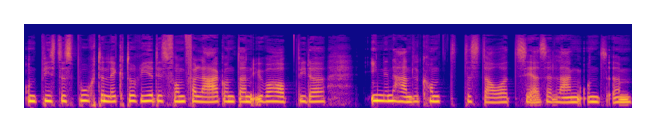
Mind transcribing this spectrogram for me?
und bis das Buch dann lektoriert ist vom Verlag und dann überhaupt wieder in den Handel kommt, das dauert sehr, sehr lang. Und ähm,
